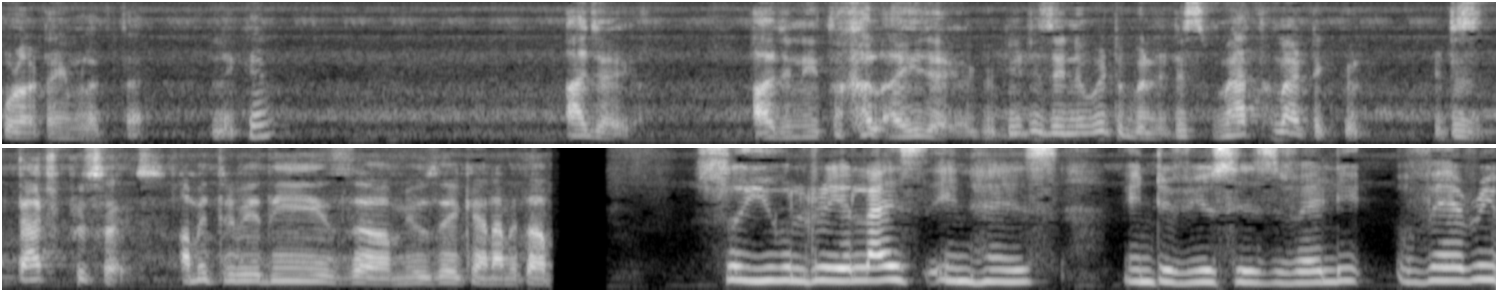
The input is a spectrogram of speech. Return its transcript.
थोड़ा टाइम लगता है लेकिन आ जाएगा आज नहीं तो कल आ ही जाएगा क्योंकि इट इज इनोवेटेबल इट इज मैथमेटिकल इट इज दैट प्रिसाइज Amit Trivedi's uh, music and Amitabh So you will realize in his interviews he's very very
